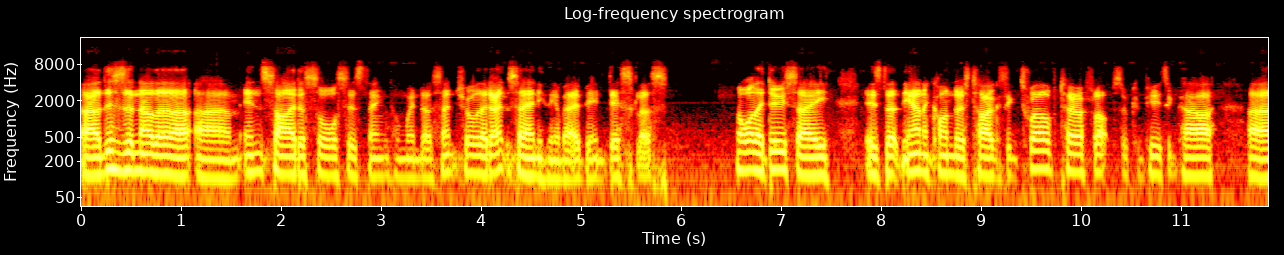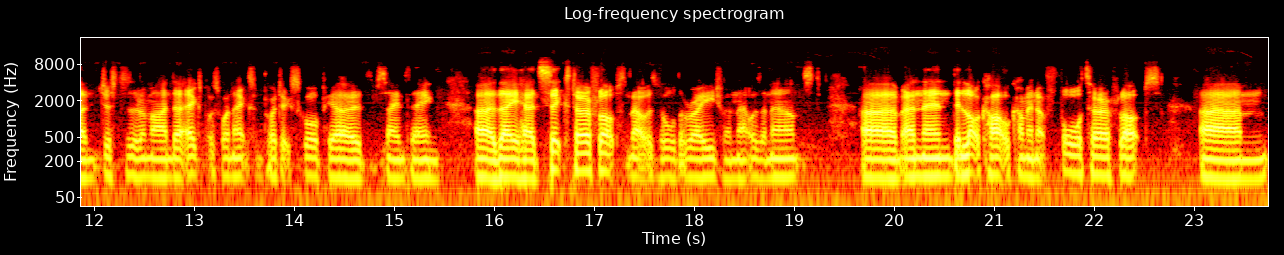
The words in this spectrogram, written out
Uh, this is another um, insider sources thing from Windows Central. They don't say anything about it being diskless. But what they do say is that the Anaconda is targeting 12 teraflops of computing power. Um, just as a reminder, Xbox One X and Project Scorpio, same thing. Uh, they had six teraflops, and that was all the rage when that was announced. Um, and then the Lockhart will come in at four teraflops. Um,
